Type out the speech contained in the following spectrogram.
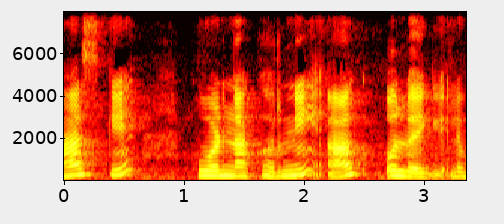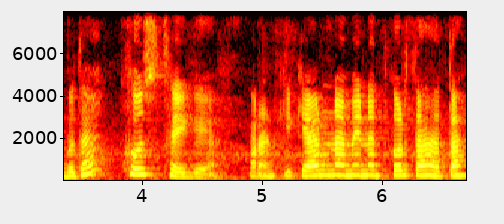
હાસ કે ઘુવડના ઘરની આગ ઓલવાઈ ગઈ. એટલે બધા ખુશ થઈ ગયા કારણ કે ક્યારના મહેનત કરતા હતા.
